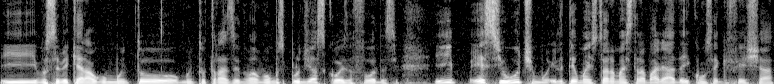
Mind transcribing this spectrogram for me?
E você vê que era algo muito muito trazido, vamos explodir as coisas, foda-se. E esse último, ele tem uma história mais trabalhada e consegue fechar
